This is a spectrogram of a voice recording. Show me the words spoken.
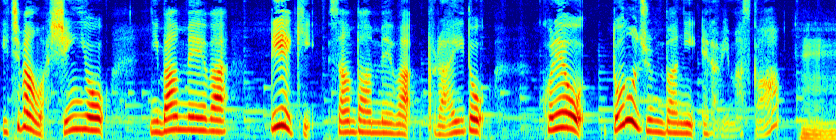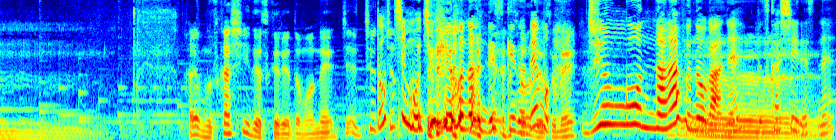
1番は信用、2番目は利益、3番目はプライド。これをどの順番に選びますか？うーん。これは難しいですけれどもね。どっちも重要なんですけど、でね。順を並ぶのがね、難しいですね。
